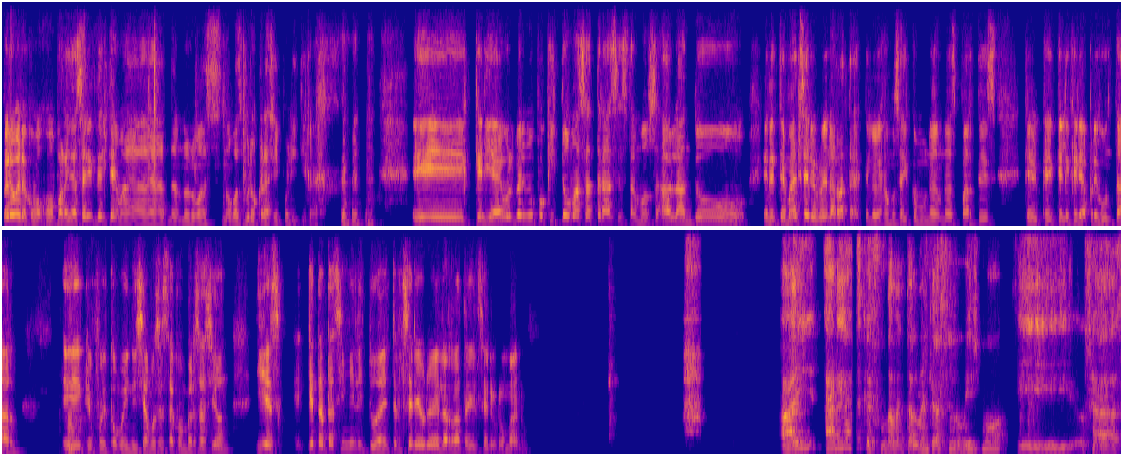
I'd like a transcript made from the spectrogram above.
Pero bueno, como, como para ya salir del tema, no, no, más, no más burocracia y política, eh, quería devolverme un poquito más atrás. Estamos hablando en el tema del cerebro de la rata, que lo dejamos ahí como una, unas partes que, que, que, le quería preguntar, eh, que fue cómo iniciamos esta conversación, y es qué tanta similitud hay entre el cerebro de la rata y el cerebro humano. Hay áreas que fundamentalmente hacen lo mismo y, o sea,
